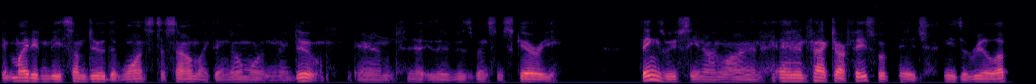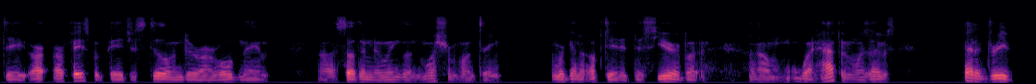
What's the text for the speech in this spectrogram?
it might even be some dude that wants to sound like they know more than they do. And there's been some scary things we've seen online. And in fact, our Facebook page needs a real update. Our, our Facebook page is still under our old name, uh, Southern New England Mushroom Hunting. And we're going to update it this year. But um, what happened was I was kind of dri-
